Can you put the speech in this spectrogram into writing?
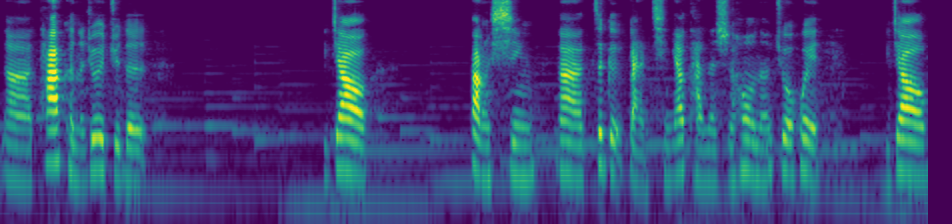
那他可能就会觉得比较放心，那这个感情要谈的时候呢，就会比较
